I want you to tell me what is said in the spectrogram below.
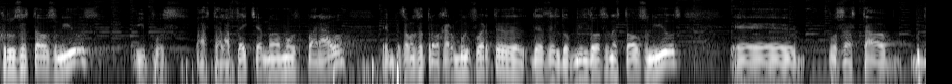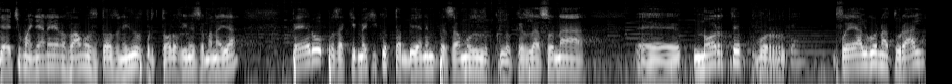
cruzo Estados Unidos y pues hasta la fecha no hemos parado. Empezamos a trabajar muy fuerte de- desde el 2012 en Estados Unidos. Eh, pues hasta, de hecho mañana ya nos vamos a Estados Unidos por todos los fines de semana ya. Pero pues aquí en México también empezamos lo que es la zona eh, norte, por, fue algo natural.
